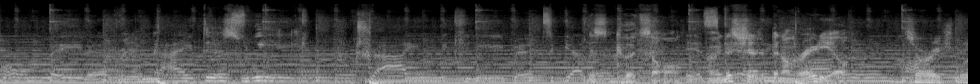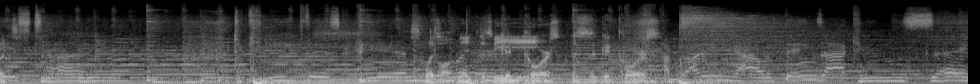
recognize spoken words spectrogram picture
home late every night this week, trying to keep it together. This is a good song. I mean, this should have been on the radio. Sorry, Schmutz. In This wasn't meant to This is a good be. chorus. This is a good chorus. I'm running out of things I can say,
